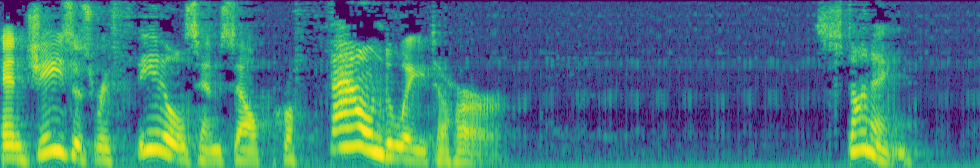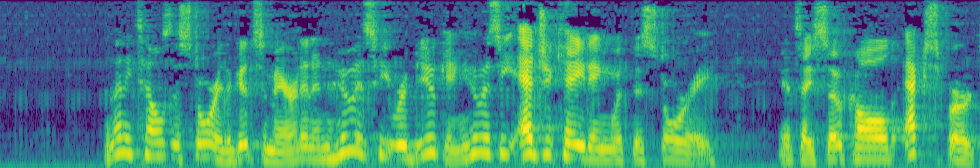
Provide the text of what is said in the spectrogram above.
And Jesus reveals himself profoundly to her. Stunning. And then he tells the story, the Good Samaritan, and who is he rebuking? Who is he educating with this story? It's a so called expert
